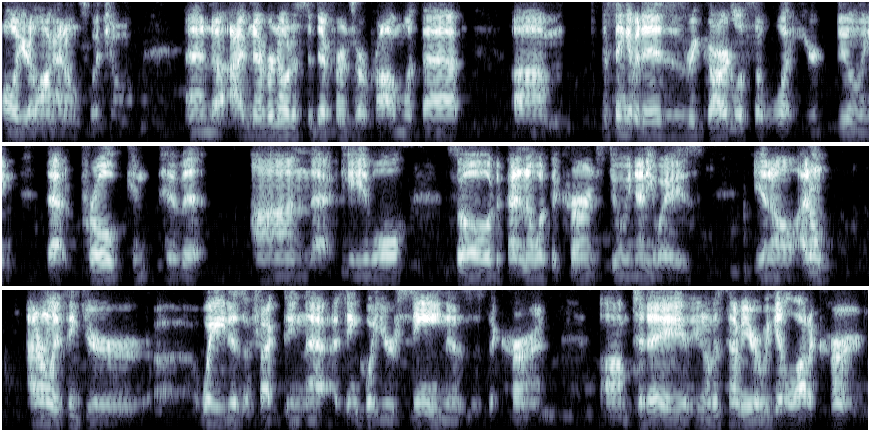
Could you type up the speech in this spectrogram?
all year long. I don't switch them and uh, I've never noticed a difference or a problem with that. Um, the thing of it is, is regardless of what you're doing, that probe can pivot on that cable. So depending on what the current's doing, anyways, you know, I don't, I don't really think your uh, weight is affecting that. I think what you're seeing is is the current. Um, today, you know, this time of year, we get a lot of current,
